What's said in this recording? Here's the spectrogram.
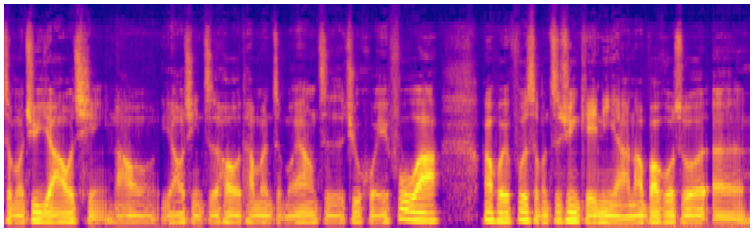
怎么去邀请，然后邀请之后他们怎么样子去回复啊？那回复什么资讯给你啊？然后包括说呃。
